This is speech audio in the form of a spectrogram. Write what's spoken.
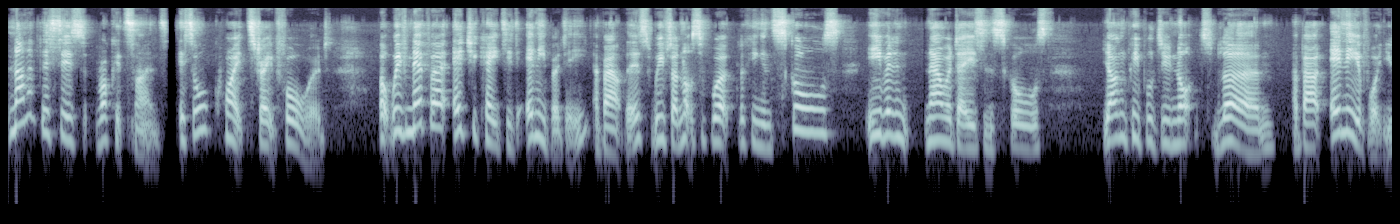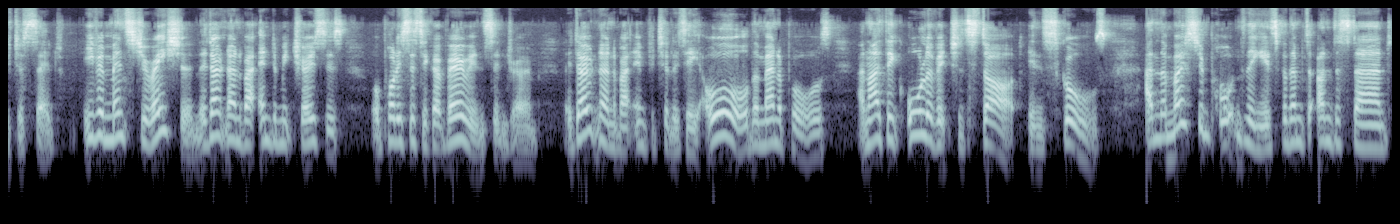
None of this is rocket science. It's all quite straightforward. But we've never educated anybody about this. We've done lots of work looking in schools, even nowadays in schools. Young people do not learn about any of what you've just said, even menstruation. They don't learn about endometriosis or polycystic ovarian syndrome. They don't learn about infertility or the menopause. And I think all of it should start in schools. And the most important thing is for them to understand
